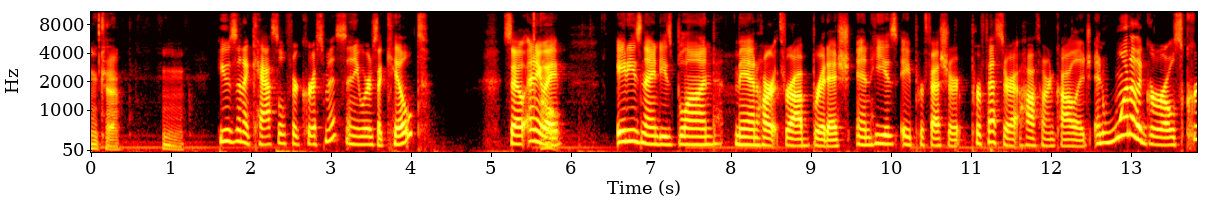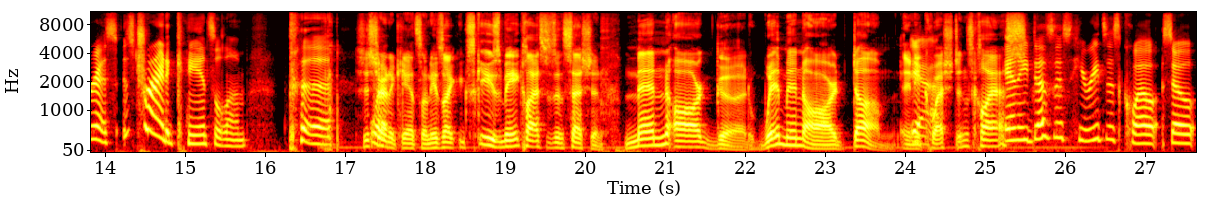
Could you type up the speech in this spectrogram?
Okay. Hmm. He was in a castle for Christmas and he wears a kilt. So anyway, 80s 90s blonde man heartthrob British and he is a professor professor at Hawthorne College and one of the girls, Chris, is trying to cancel him. Puh. She's What? trying to cancel, him. he's like, "Excuse me, class is in session. Men are good. Women are dumb. Any Yeah. questions, class?" And he does this, he reads this quote. So,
